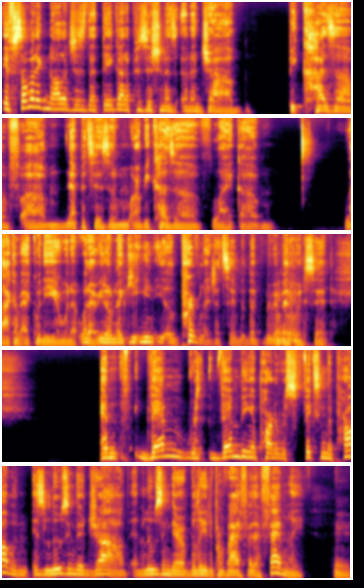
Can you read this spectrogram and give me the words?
if someone acknowledges that they got a position as in a job because of um, nepotism or because of like um, lack of equity or whatever, whatever you know, like you, you, privilege, let's say, but, but maybe a better mm-hmm. way to say it and them them being a part of fixing the problem is losing their job and losing their ability to provide for their family. Hmm.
